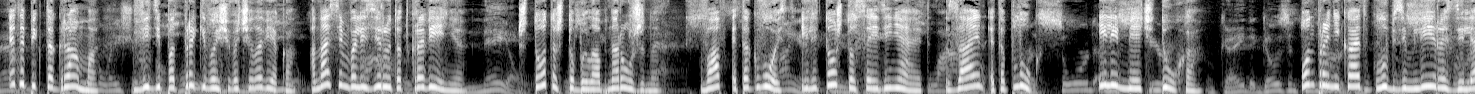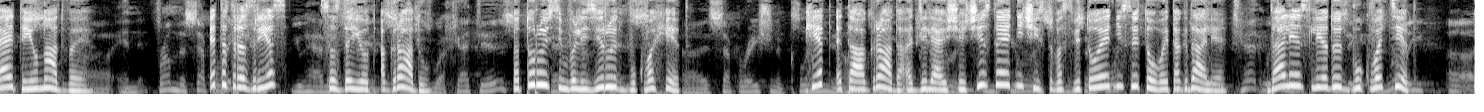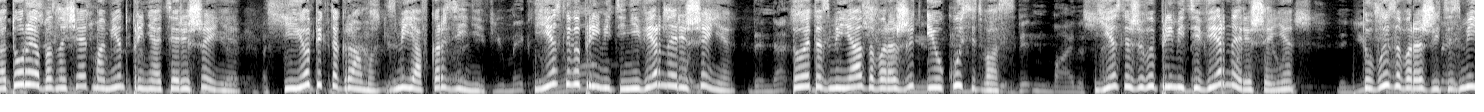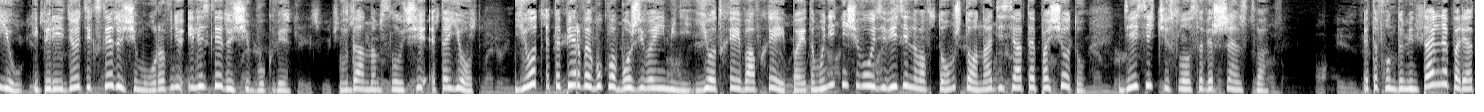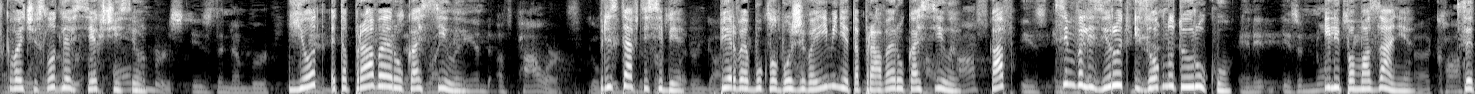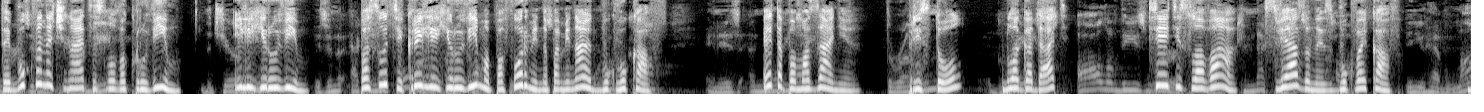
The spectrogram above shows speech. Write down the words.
Это пиктограмма в виде подпрыгивающего человека. Она символизирует откровение, что-то, что было обнаружено. Вав — это гвоздь, или то, что соединяет. Зайн — это плуг, или меч духа. Он проникает вглубь земли и разделяет ее надвое. Этот разрез создает ограду, которую символизирует буква Хет. Хет — это ограда, отделяющая чистое от нечистого, святое от несвятого и так далее. Далее следует буква Тет, которая обозначает момент принятия решения. Ее пиктограмма — змея в корзине. Если вы примете неверное решение, то эта змея заворожит и укусит вас. Если же вы примете верное решение, то вы заворожите змею и перейдете к следующему уровню или следующей букве. В данном случае это йод. Йод — это первая буква Божьего имени, йод хей вав хей, поэтому нет ничего удивительного в том, что она десятая по счету, десять — число совершенства. Это фундаментальное порядковое число для всех чисел. Йод — это правая рука силы. Представьте себе, первая буква Божьего имени — это правая рука силы. Кав символизирует изогнутую руку или помазание. С этой буквы начинается слово «крувим» или «херувим». По сути, крылья херувима по форме напоминают букву «кав». Это помазание. Престол, благодать. Все эти слова связаны с буквой «кав».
